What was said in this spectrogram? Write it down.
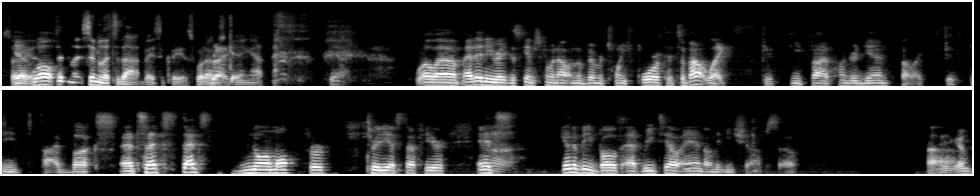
So yeah, well, similar, similar, to that basically is what I was right. getting at. yeah. Well, um, at any rate, this game's coming out on November 24th. It's about like 5,500 yen, about like 55 bucks. That's that's that's normal for 3DS stuff here, and it's uh. Going to be both at retail and on the eShop. So uh, there you go.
